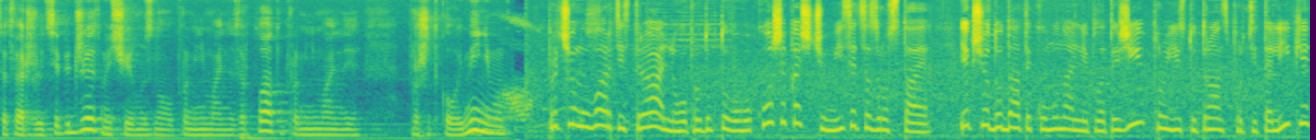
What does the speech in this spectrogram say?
затверджується бюджет, ми чуємо знову про мінімальну зарплату, про мінімальний прожитковий мінімум. Причому вартість реального продуктового кошика щомісяця зростає. Якщо додати комунальні платежі, проїзд у транспорті та ліки,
